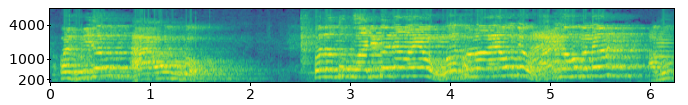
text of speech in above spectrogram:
પણ સુઈ જાઉં હા હું ઊભો. પણ તો બોડી બનાવાયો હું થોડો આવ્યો તો ગાડી નો મને. અમુક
